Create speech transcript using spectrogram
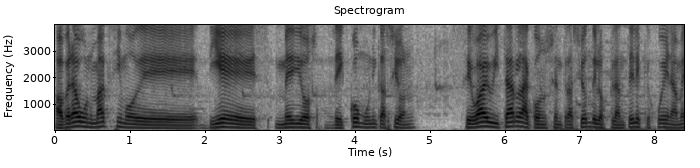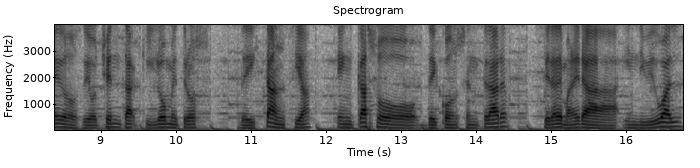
Habrá un máximo de 10 medios de comunicación. Se va a evitar la concentración de los planteles que jueguen a medios de 80 kilómetros de distancia. En caso de concentrar, será de manera individual,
